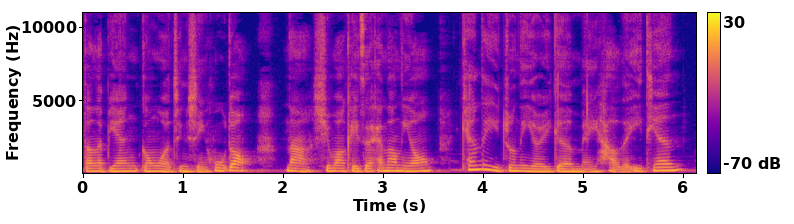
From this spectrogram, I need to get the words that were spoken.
到那边跟我进行互动。那希望可以再看到你哦，Candy 祝你有一个美好的一天。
